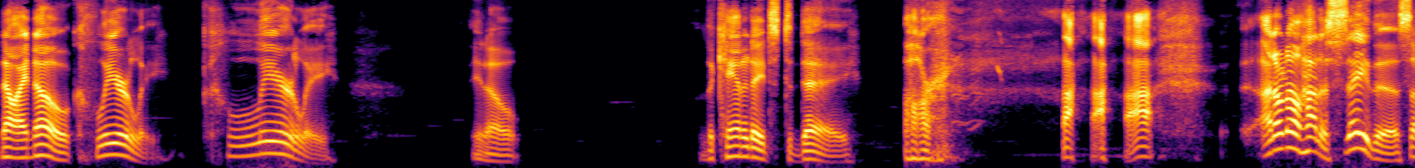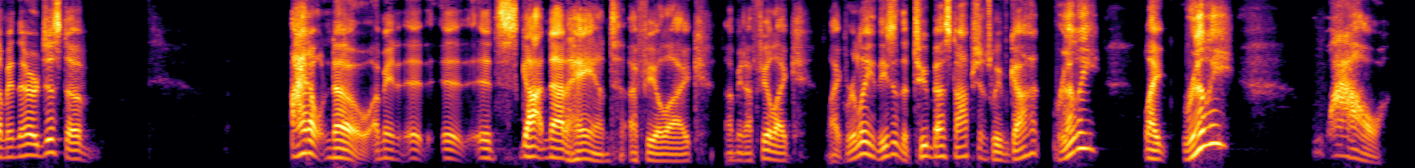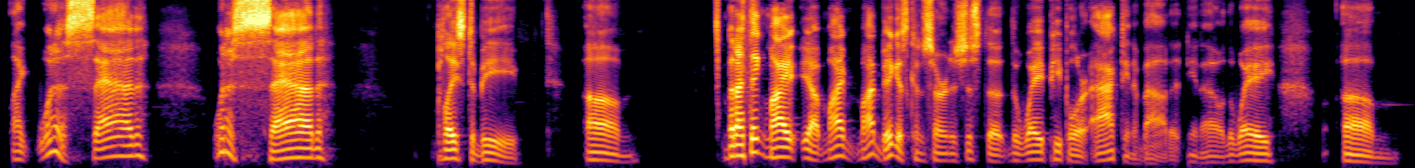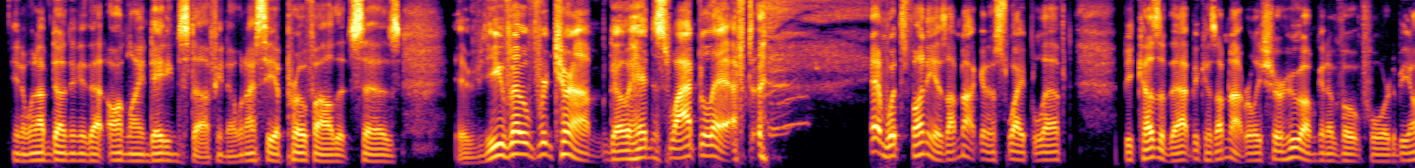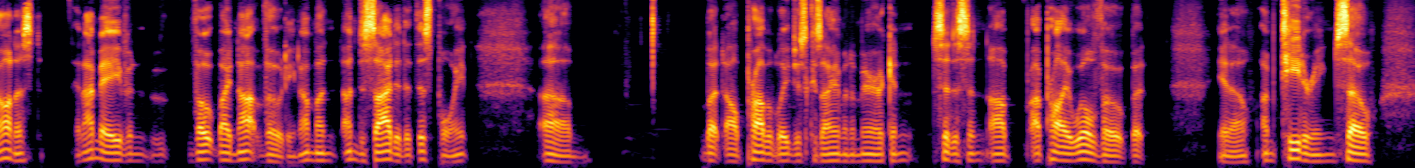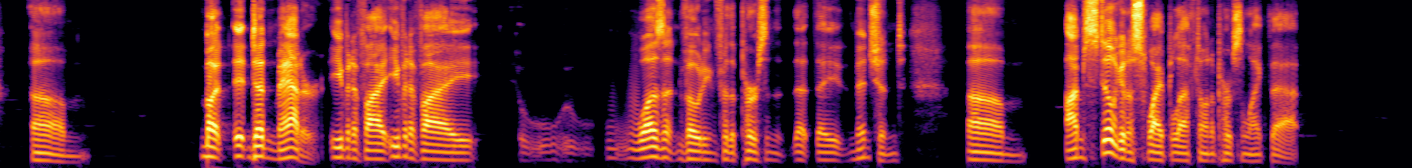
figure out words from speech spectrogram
Now I know clearly, clearly, you know, the candidates today are I don't know how to say this. I mean, they're just a I don't know. I mean, it, it it's gotten out of hand, I feel like. I mean, I feel like like really these are the two best options we've got? Really? Like really? Wow. Like what a sad what a sad place to be. Um but I think my yeah, my my biggest concern is just the the way people are acting about it, you know, the way um you know, when I've done any of that online dating stuff, you know, when I see a profile that says, if you vote for Trump, go ahead and swipe left. and what's funny is I'm not going to swipe left because of that, because I'm not really sure who I'm going to vote for, to be honest. And I may even vote by not voting. I'm un- undecided at this point. Um, but I'll probably just because I am an American citizen, I'll, I probably will vote. But you know, I'm teetering. So, um, but it doesn't matter even if i even if i wasn't voting for the person that they mentioned um i'm still going to swipe left on a person like that.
